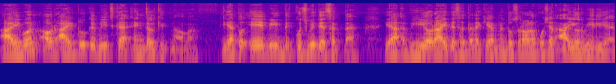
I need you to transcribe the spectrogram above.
आई वन और आई टू के बीच का एंगल कितना होगा? या तो ए बी कुछ भी दे सकता है, या वी और आई दे सकता है। देखिए, हमने दूसरा वाला क्वेश्चन आई और वी लिया है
